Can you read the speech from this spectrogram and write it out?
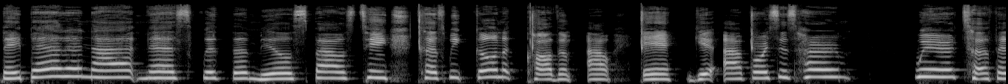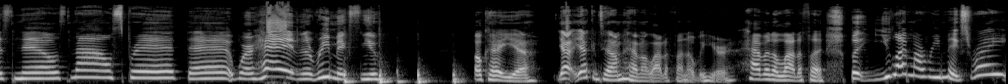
They better not mess with the MilSpouse team, cause we gonna call them out and get our voices heard. We're tough as nails now. Spread that word. Hey, the remix you. Okay, yeah y'all, y'all can tell I'm having a lot of fun over here, having a lot of fun. But you like my remix, right?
